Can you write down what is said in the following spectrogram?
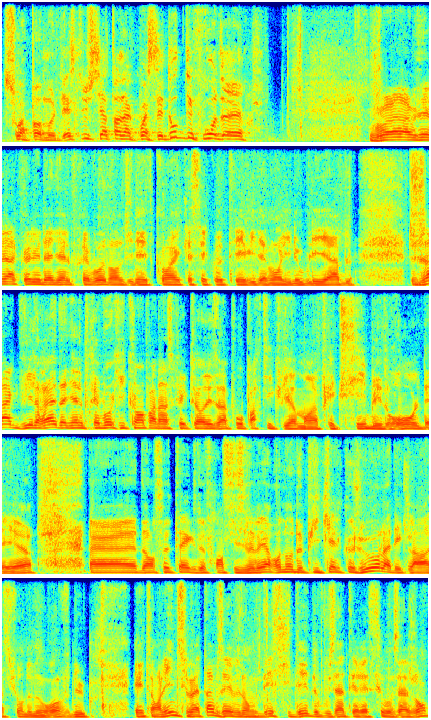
Sois pas modeste, Lucien, t'en as quoi C'est d'autres des fraudeurs voilà, vous avez reconnu Daniel Prévost dans le dîner de con avec à ses côtés, évidemment, l'inoubliable Jacques Villeray. Daniel Prévost qui campe un inspecteur des impôts particulièrement inflexible et drôle d'ailleurs. Euh, dans ce texte de Francis Weber, Renaud, depuis quelques jours, la déclaration de nos revenus est en ligne. Ce matin, vous avez donc décidé de vous intéresser aux agents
